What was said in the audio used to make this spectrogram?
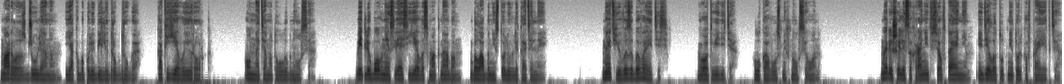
Марло с Джулианом якобы полюбили друг друга, как Ева и Рорк. Он натянуто улыбнулся. Ведь любовная связь Евы с Макнабом была бы не столь увлекательной. «Мэтью, вы забываетесь». «Вот видите», — лукаво усмехнулся он. «Мы решили сохранить все в тайне, и дело тут не только в проекте.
